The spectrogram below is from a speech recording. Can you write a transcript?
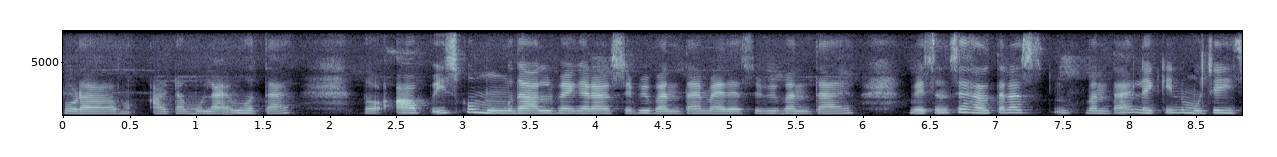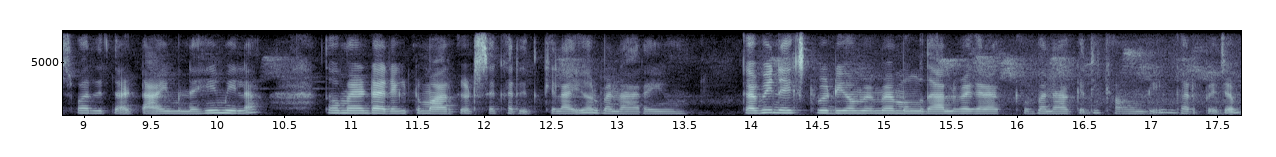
थोड़ा आटा मुलायम होता है। तो आप इसको मूंग दाल वगैरह से भी बनता है, मैदे से भी बनता है, बेसन से हर तरह बनता है, लेकिन मुझे इस बार इतना टाइम नहीं मिला तो मैं डायरेक्ट मार्केट से ख़रीद के लाई और बना रही हूँ। कभी नेक्स्ट वीडियो में मैं मूँग दाल वगैरह बना के दिखाऊँगी, घर पर जब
